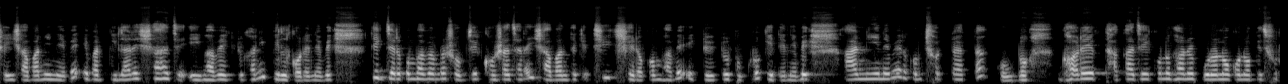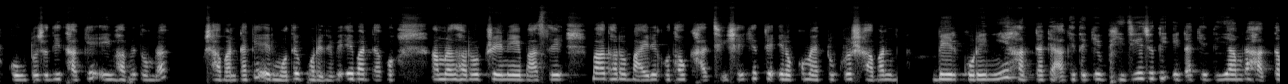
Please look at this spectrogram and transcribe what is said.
সেই সাবানই নেবে। এবার পিলারের সাহায্যে এইভাবে একটুখানি পিল করে নেবে। ঠিক যেরকম ভাবে আমরা সবজির খোসা ছাড়াই সাবান থেকে ঠিক সেরকম ভাবে একটু, একটু টুকরো কেটে নেবে। আর নিয়ে নেবে এরকম ছোট্ট একটা কৌটো। ঘরে থাকা যেকোনো ধরনের পুরনো কোনো কিছুর কৌটো যদি থাকে এইভাবে তোমরা সাবানটাকে এর মধ্যে ভরে নেবে। এবার দেখো আমরা ধরো ট্রেনে, বাসে বা ধরো বাইরে কোথাও খাচ্ছি সেই ক্ষেত্রে এরকম এক টুকরো সাবান বের করে নিয়ে হাতটাকে আগে থেকে ভিজিয়ে যদি এটাকে দিয়ে আমরা হাতটা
